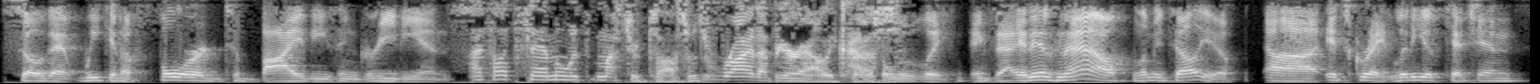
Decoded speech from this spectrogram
so that we can afford to buy these ingredients. I thought salmon with mustard sauce was right up your alley, Chris. Absolutely. Exactly. It is now. Let me tell you. Uh, it's great. Lidia's Kitchen.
